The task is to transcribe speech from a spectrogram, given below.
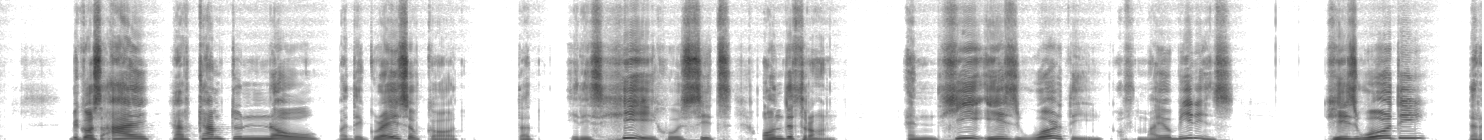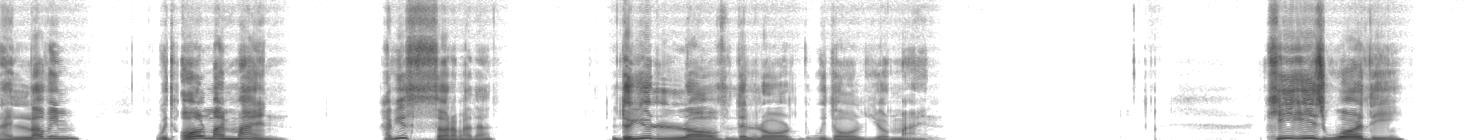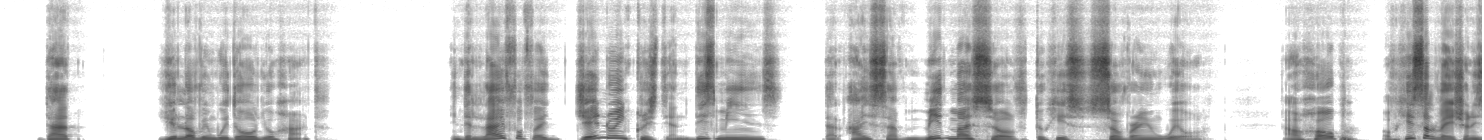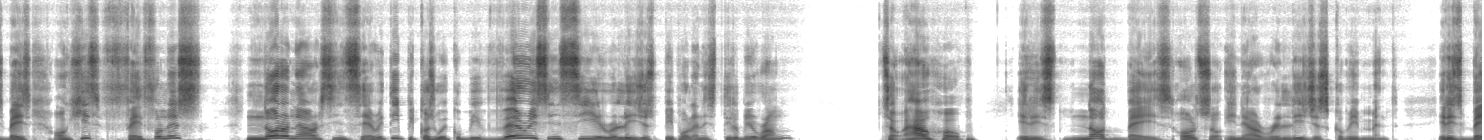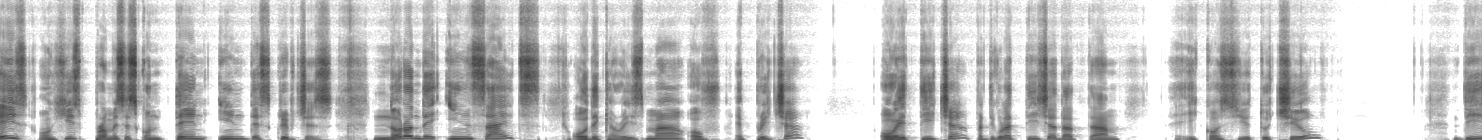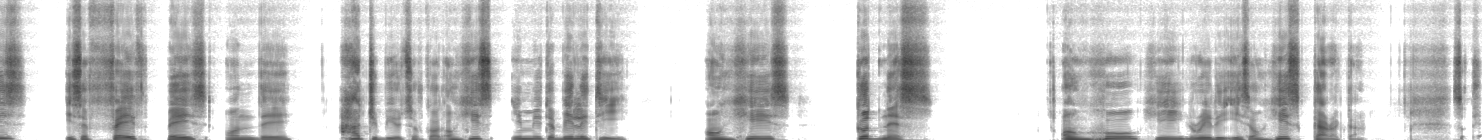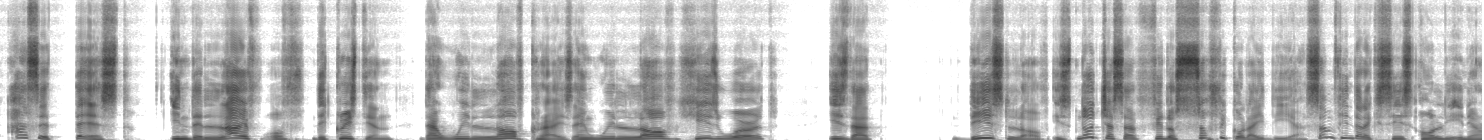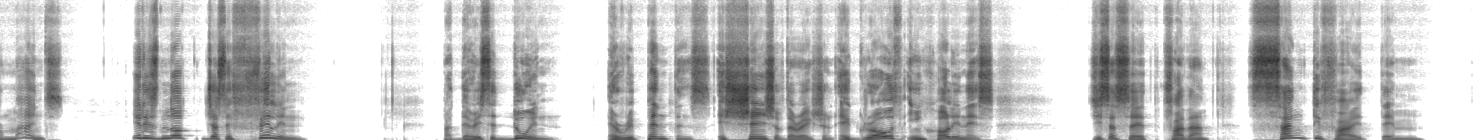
because I have come to know by the grace of God that it is He who sits on the throne and He is worthy of my obedience. He is worthy that I love Him with all my mind. Have you thought about that? Do you love the Lord with all your mind? He is worthy that you love Him with all your heart. In the life of a genuine Christian, this means that I submit myself to His sovereign will. Our hope of His salvation is based on His faithfulness, not on our sincerity, because we could be very sincere religious people and still be wrong. So our hope it is not based also in our religious commitment. It is based on his promises contained in the scriptures, not on the insights or the charisma of a preacher or a teacher, particular teacher that um, it causes you to chill. This is a faith based on the attributes of God, on his immutability, on his goodness, on who he really is, on his character. So, as a test in the life of the Christian that we love Christ and we love his word, is that this love is not just a philosophical idea, something that exists only in our minds. It is not just a feeling, but there is a doing, a repentance, a change of direction, a growth in holiness Jesus said, Father, sanctify them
